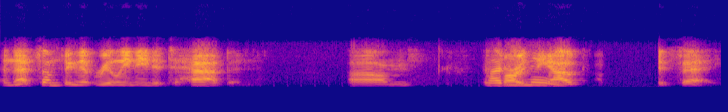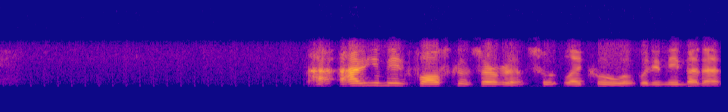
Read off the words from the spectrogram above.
and that's something that really needed to happen. Um, as How far as the mean? outcome, to say. How, do you mean false conservatives? Who, like who? What do you mean by that?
